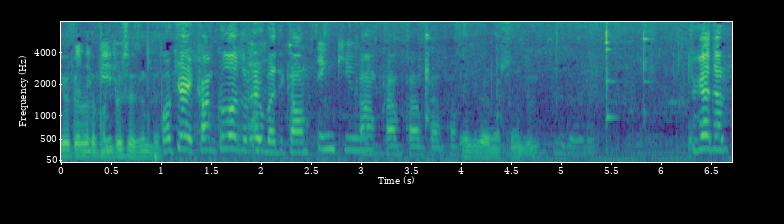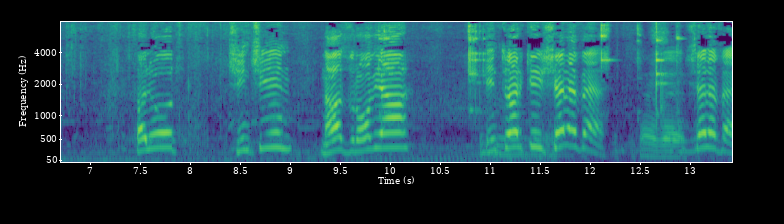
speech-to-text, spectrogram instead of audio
एउटाको त फन्टो छ नि त Okay, come closer, everybody. Come, thank you come, come, come, come, come. Thank you very much thank you Together. Salute. Chin chin. Nazdrovya. In Turkey, Şerefe. Şerefe.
